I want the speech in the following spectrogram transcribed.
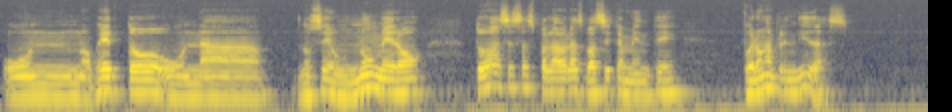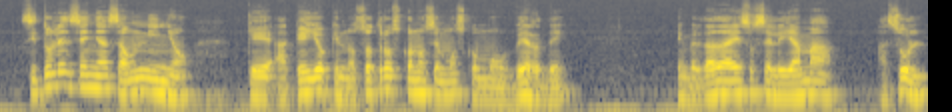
un objeto, una, no sé, un número, todas esas palabras básicamente fueron aprendidas. Si tú le enseñas a un niño que aquello que nosotros conocemos como verde, en verdad a eso se le llama azul,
